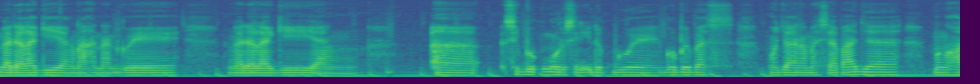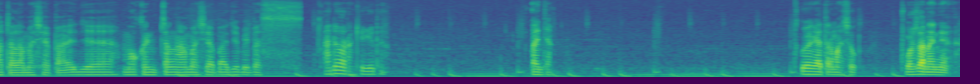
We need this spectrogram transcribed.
nggak ada lagi yang nahanan gue, nggak ada lagi yang eh, sibuk ngurusin hidup gue. Gue bebas mau jalan sama siapa aja mau ngehotel sama siapa aja mau kenceng sama siapa aja bebas. Ada orang kayak gitu. Banyak. Gue nggak termasuk. Gak usah nanya.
